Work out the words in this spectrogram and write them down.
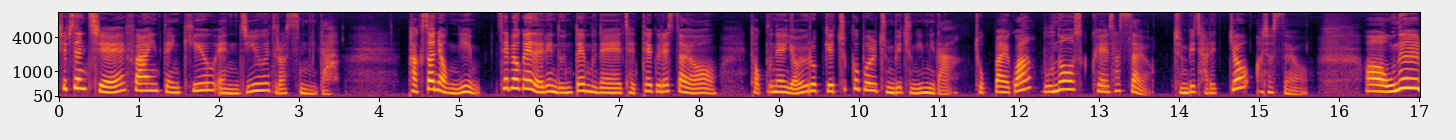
10cm의 Fine, thank you, and you 들었습니다. 박선영님, 새벽에 내린 눈 때문에 재택을 했어요. 덕분에 여유롭게 축구 볼 준비 중입니다. 족발과 문어 숙회 샀어요. 준비 잘했죠? 하셨어요. 어, 오늘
